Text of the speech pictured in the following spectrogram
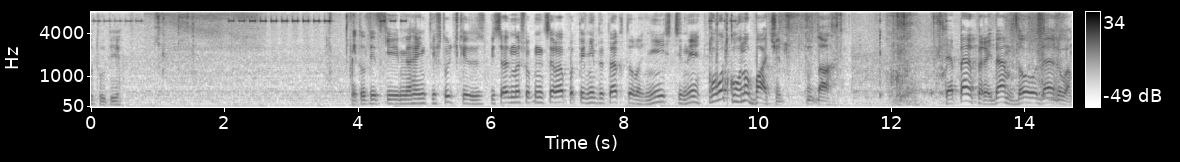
Отут є. І тут є такі м'ягенькі штучки, спеціально, щоб не царапати ні детектора, ні стіни. Проводку воно бачить туди. Тепер перейдемо до дерева.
